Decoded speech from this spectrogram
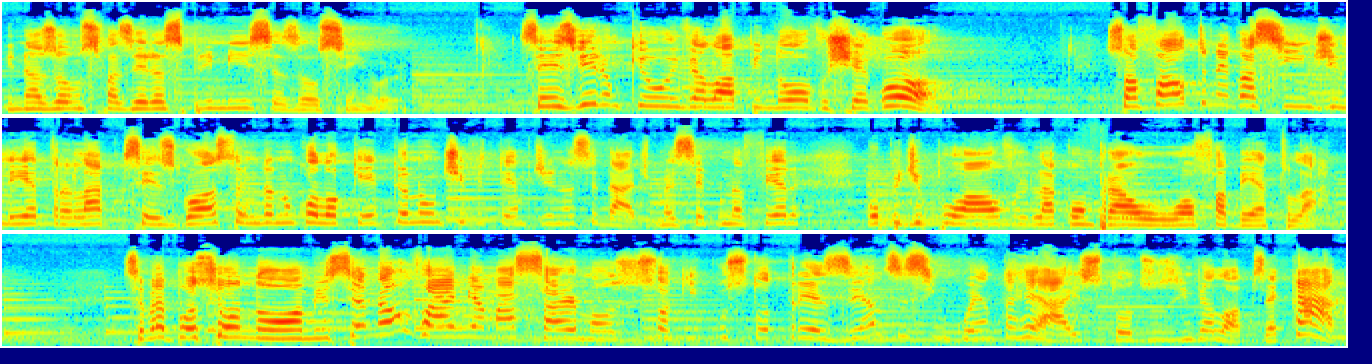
E nós vamos fazer as primícias ao Senhor. Vocês viram que o envelope novo chegou? Só falta um negocinho de letra lá, porque vocês gostam, ainda não coloquei, porque eu não tive tempo de ir na cidade. Mas segunda-feira vou pedir para o Álvaro ir lá comprar o alfabeto lá. Você vai pôr seu nome, você não vai me amassar, irmãos. Isso aqui custou 350 reais, todos os envelopes. É caro,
